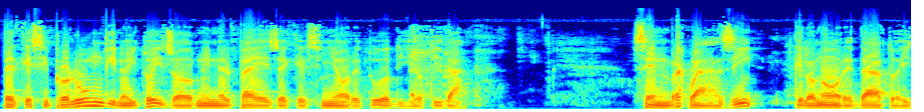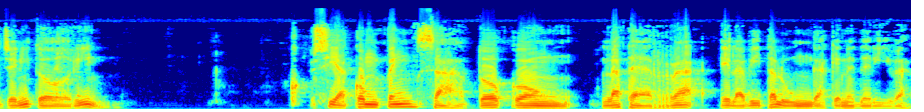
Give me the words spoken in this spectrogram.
perché si prolunghino i tuoi giorni nel paese che il Signore tuo Dio ti dà. Sembra quasi che l'onore dato ai genitori sia compensato con la terra e la vita lunga che ne deriva.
